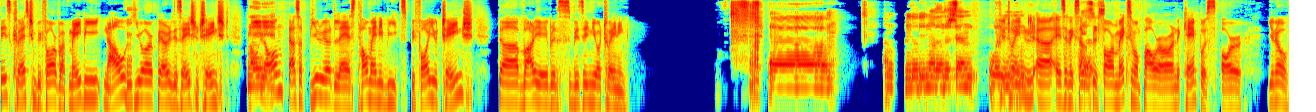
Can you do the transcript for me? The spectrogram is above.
this question before, but maybe now mm. your periodization changed. How long does a period last? How many weeks before you change the variables within your training? A little bit not understand what if you, you train uh, as an example yes. for maximum power or on the campus or you know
